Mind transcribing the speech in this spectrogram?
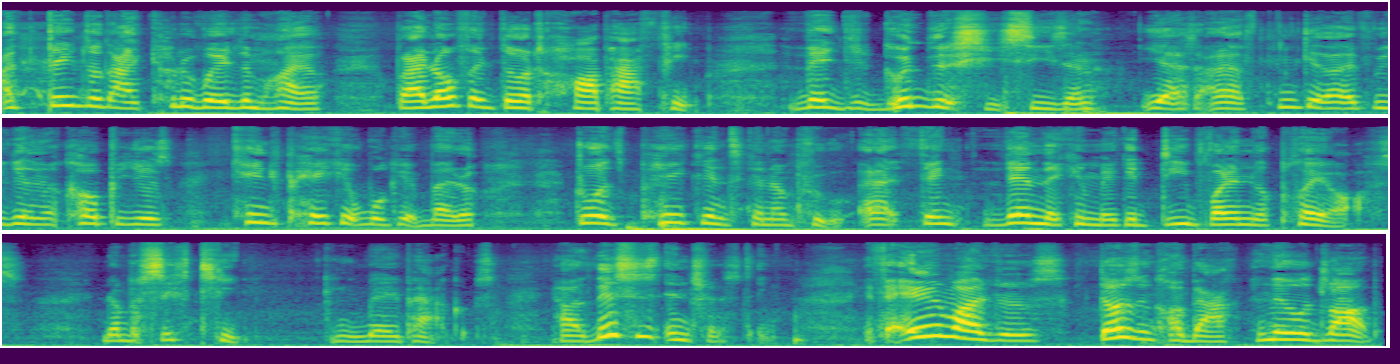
I think that I could have rated them higher, but I don't think they're a top half team. They did good this season, yes. I think that if we get in a couple years, Kenny Pickett will get better. George Pickens can improve, and I think then they can make a deep run in the playoffs. Number 16, Green Bay Packers. Now this is interesting. If Aaron Rodgers doesn't come back, then they will drop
